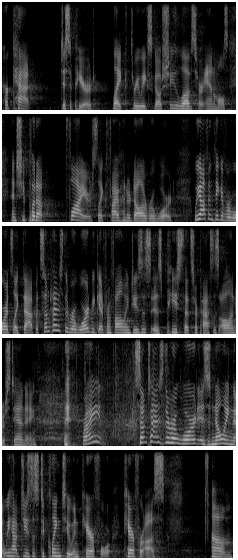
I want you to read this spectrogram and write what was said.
her cat disappeared like three weeks ago. She loves her animals, and she put up flyers like $500 reward. We often think of rewards like that, but sometimes the reward we get from following Jesus is peace that surpasses all understanding, right? Sometimes the reward is knowing that we have Jesus to cling to and care for, care for us. Um,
